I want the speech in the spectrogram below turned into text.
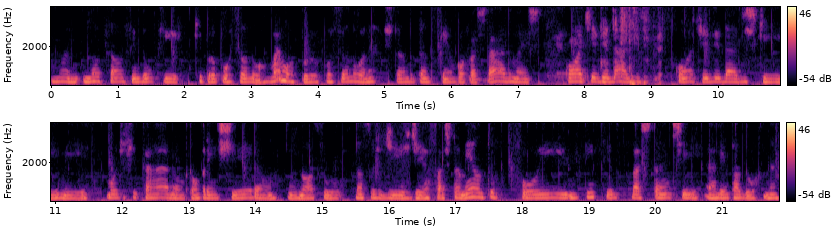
uma noção assim do que que proporcionou, mas proporcionou, né? Estando tanto tempo afastado, mas com atividades, com atividades que me modificaram, então preencheram os nosso, nossos dias de afastamento, foi tem sido bastante alentador, né?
